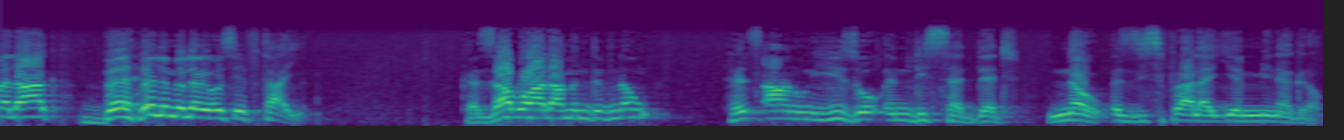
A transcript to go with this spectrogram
መልአክ በሕልም ለዮሴፍ ታየ። ከዛ በኋላ ምንድን ነው? ሕፃኑን ይዞ እንዲሰደድ ነው እዚህ ስፍራ ላይ የሚነግረው።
